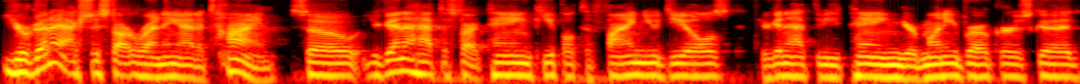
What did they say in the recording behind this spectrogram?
you're going to actually start running out of time. So you're going to have to start paying people to find you deals. You're going to have to be paying your money brokers good.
